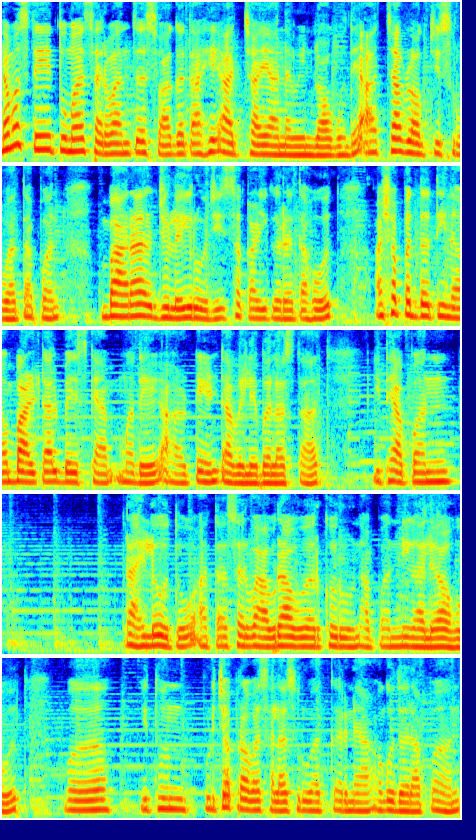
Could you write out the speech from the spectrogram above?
नमस्ते तुम्हा सर्वांचं स्वागत आहे आजच्या या नवीन ब्लॉगमध्ये. आजच्या ब्लॉगची सुरुवात आपण बारा जुलै रोजी सकाळी करत आहोत. अशा पद्धतीनं बालटाल बेस कॅम्पमध्ये टेंट अवेलेबल असतात. इथे आपण राहिलो होतो. आता सर्व आवरावर करून आपण निघालो आहोत व इथून पुढच्या प्रवासाला सुरुवात करण्या अगोदर आपण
